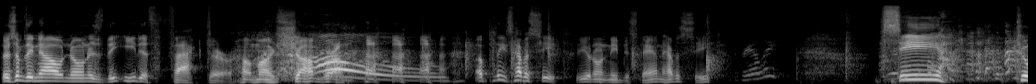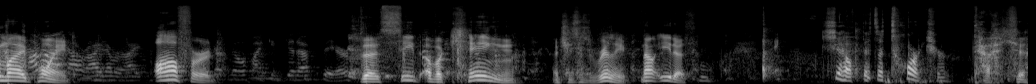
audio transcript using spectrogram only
There's something now known as the Edith factor among Shaumbra. Oh. Uh, please have a seat. You don't need to stand. Have a seat. really? See, to my point, All right, all right. offered the seat of a king. And she says, Really? Now, Edith, Jeff, that's a torture. Yeah.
